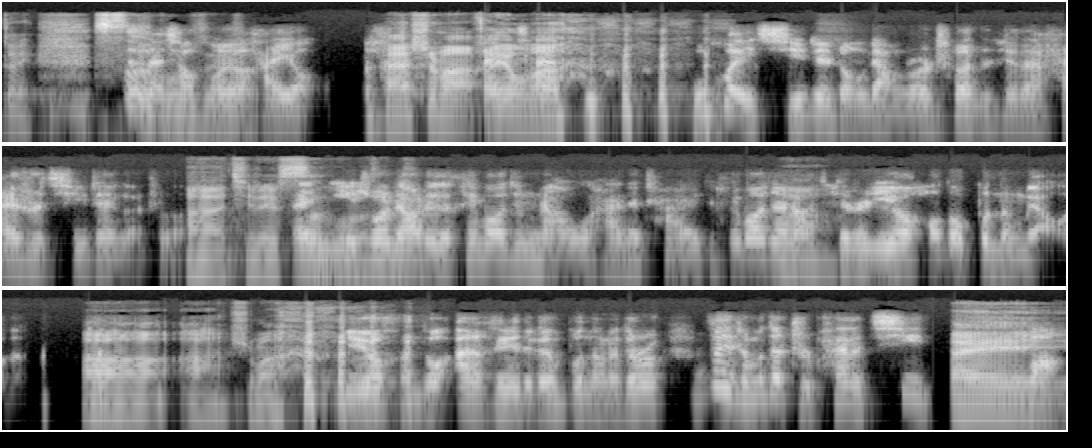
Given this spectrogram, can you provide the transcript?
对，现在小朋友还有。哎，是吗？还有吗？不会骑这种两轮车的，现在还是骑这个车啊？骑这。哎，你说聊这个黑猫警长，我还得插一句，黑猫警长其实也有好多不能聊的。啊啊，是吗？也有很多暗黑的跟不能聊，就是为什么他只拍了七？哎，网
